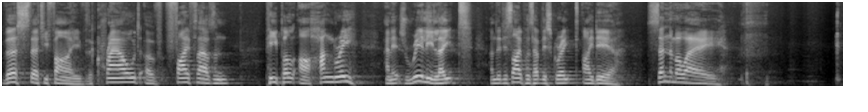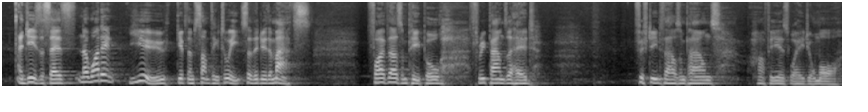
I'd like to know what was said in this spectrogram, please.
Verse 35 the crowd of 5,000 people are hungry and it's really late, and the disciples have this great idea send them away. And Jesus says, No, why don't you give them something to eat? So they do the maths 5,000 people, three pounds a head, 15,000 pounds, half a year's wage or more.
